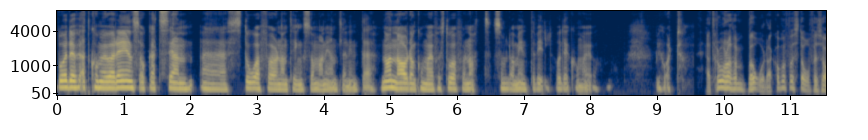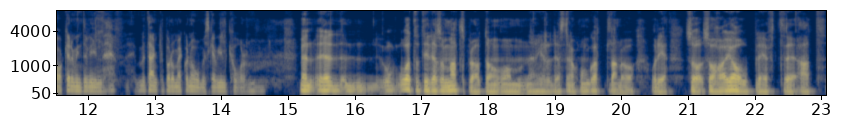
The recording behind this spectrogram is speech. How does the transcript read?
både att komma överens och att sen eh, stå för någonting som man egentligen inte... Någon av dem kommer att få stå för något som de inte vill och det kommer ju bli hårt. Jag tror att de båda kommer få stå för saker de inte vill med tanke på de ekonomiska villkoren. Men äh, åter till det som Mats pratade om, om när det gäller Destination Gotland och, och det, så, så har jag upplevt eh, att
